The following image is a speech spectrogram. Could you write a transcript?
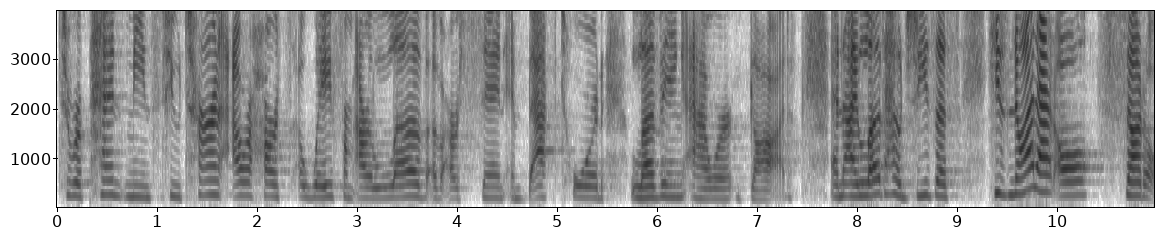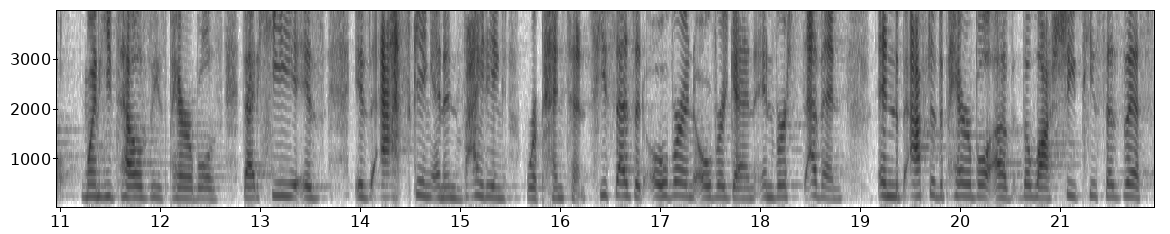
To repent means to turn our hearts away from our love of our sin and back toward loving our God. And I love how Jesus, he's not at all subtle when he tells these parables that he is, is asking and inviting repentance. He says it over and over again. In verse 7, in the, after the parable of the lost sheep, he says this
